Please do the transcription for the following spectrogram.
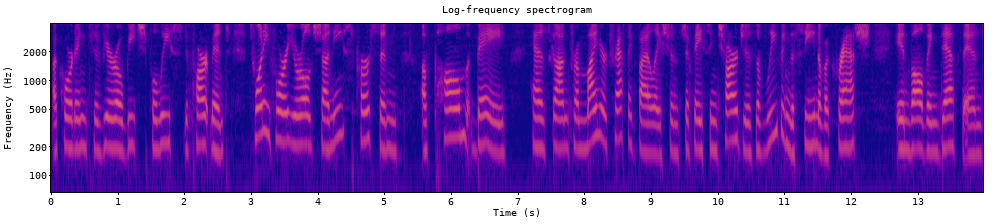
according to Vero Beach Police Department. 24 year old Shanice Person of Palm Bay has gone from minor traffic violations to facing charges of leaving the scene of a crash involving death and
